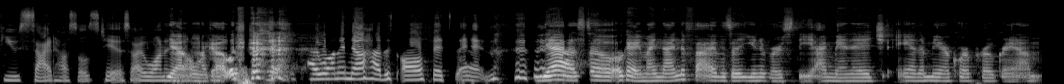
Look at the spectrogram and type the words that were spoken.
few side hustles too. So I want to yeah, know. oh my god, I want to know how this all fits in. yeah. So okay, my nine to five is at a university. I manage an AmeriCorps program,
